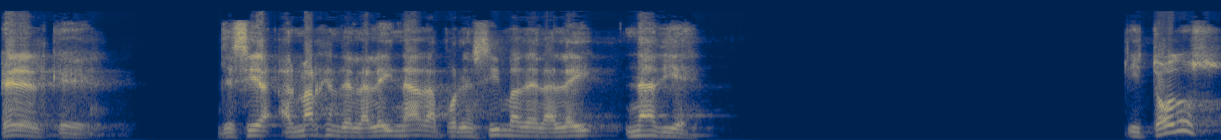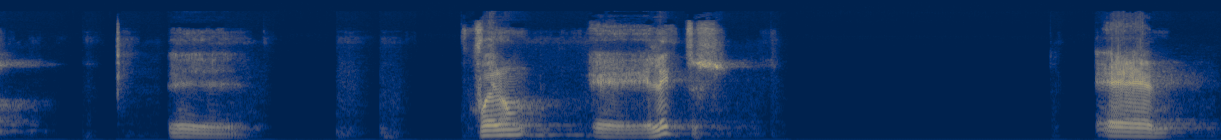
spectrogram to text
Era el que decía, al margen de la ley nada, por encima de la ley nadie y todos eh, fueron eh, electos. Eh,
